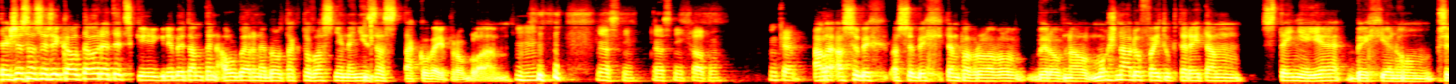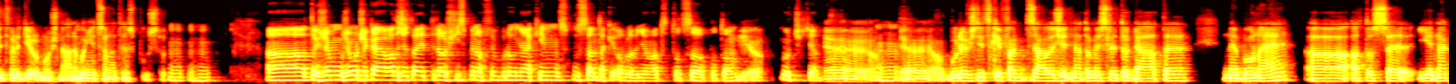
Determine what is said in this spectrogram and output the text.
Takže jsem si říkal, teoreticky, kdyby tam ten Auber nebyl, tak to vlastně není zas takový problém. Mm-hmm. Jasný, jasný, chápu. Okay. Ale asi bych, asi bych ten power level vyrovnal. Možná do fightu, který tam stejně je, bych jenom přitvrdil možná, nebo něco na ten způsob. Mm-hmm. A, takže můžeme očekávat, že tady ty další spin-offy budou nějakým způsobem taky ovlivňovat to, co potom. Jo. Určitě. Jo, jo, jo. Uh-huh. jo, jo. Bude vždycky fakt záležet na tom, jestli to dáte nebo ne. A, a to se jednak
